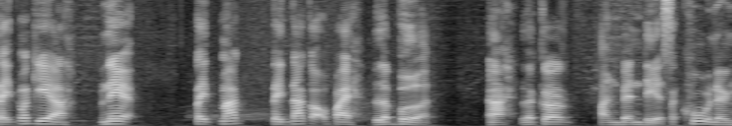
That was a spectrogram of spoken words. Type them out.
ติดเมื่อกี้อะเนี่ยติดมักติดนักก็เอาไประเบิดอะแล้วก็พันเบนเดสสักครู่หนึ่ง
